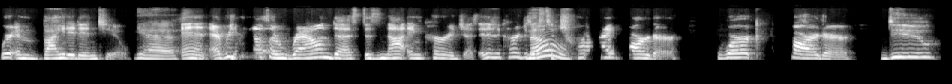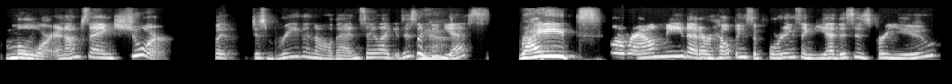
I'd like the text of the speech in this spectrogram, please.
we're invited into. Yes. And everything else around us does not encourage us. It encourages No. us to try harder, work harder, do more. And I'm saying, sure, but just breathe in all that and say, like, is this a good yes? right. Around me that are helping, supporting, saying, yeah, this is for you.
